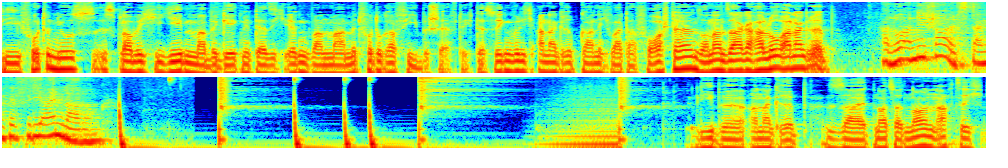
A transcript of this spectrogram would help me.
Die Fotonews ist, glaube ich, jedem mal begegnet, der sich irgendwann mal mit Fotografie beschäftigt. Deswegen will ich Anna Gripp gar nicht weiter vorstellen, sondern sage Hallo Anna Gripp. Hallo Andi Scholz, danke für die Einladung. Liebe Anna Gripp, seit 1989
